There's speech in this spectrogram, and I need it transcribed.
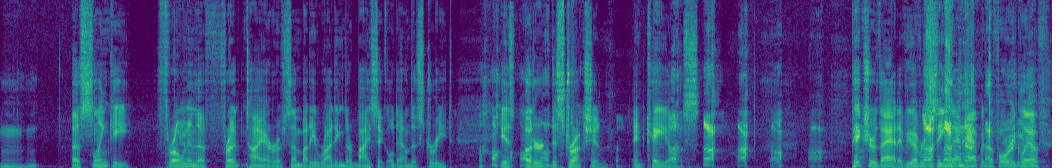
mm-hmm. a slinky thrown in the front tire of somebody riding their bicycle down the street is utter destruction and chaos. Picture that. Have you ever seen that happen before, Cliff?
